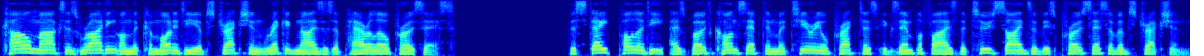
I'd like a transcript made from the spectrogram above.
Karl Marx's writing on the commodity abstraction recognizes a parallel process. The state polity as both concept and material practice exemplifies the two sides of this process of abstraction.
